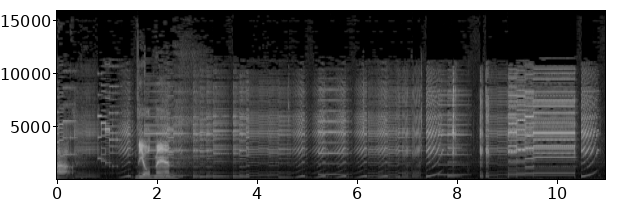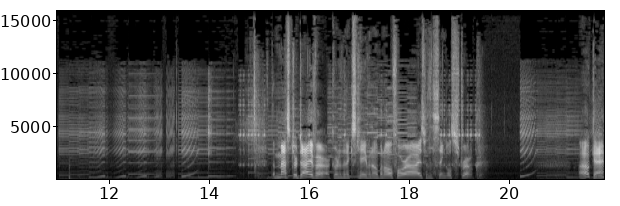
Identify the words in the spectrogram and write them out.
uh, the old man. The Master Diver! Go to the next cave and open all four eyes with a single stroke. Okay.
